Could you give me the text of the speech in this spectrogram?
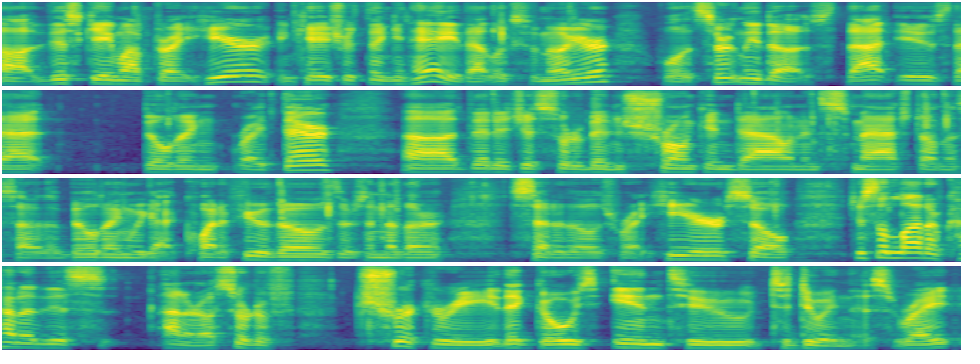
uh, this game up right here, in case you're thinking, hey, that looks familiar. Well, it certainly does. That is that building right there uh, that had just sort of been shrunken down and smashed on the side of the building. We got quite a few of those. There's another set of those right here. So just a lot of kind of this, I don't know, sort of trickery that goes into to doing this, right?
